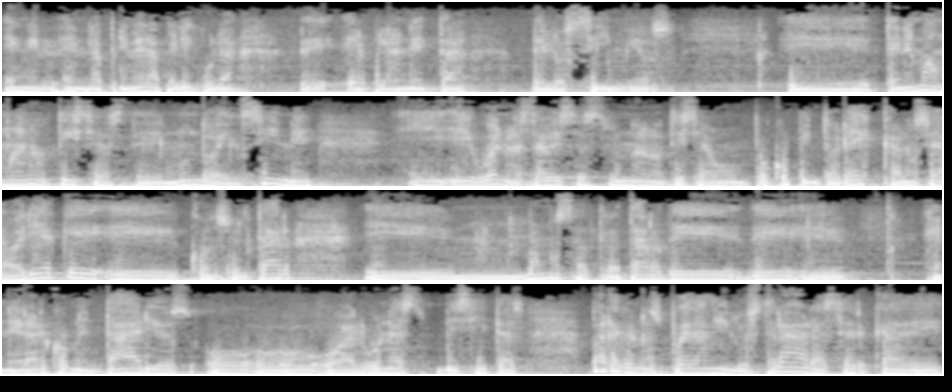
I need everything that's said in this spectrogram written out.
en, el- en la primera película de El planeta de los simios. Eh, tenemos más noticias del mundo del cine y, y bueno, esta vez es una noticia un poco pintoresca, no sé, habría que eh, consultar, eh, vamos a tratar de, de, eh, generar comentarios o, o- o algunas visitas para que nos puedan ilustrar acerca de,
